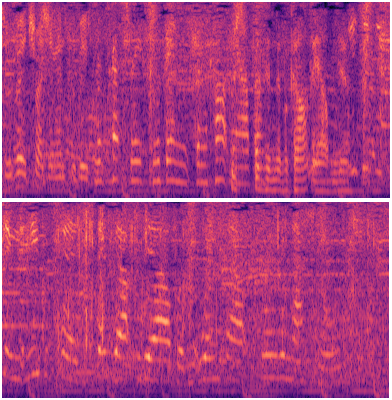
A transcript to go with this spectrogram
So you're very tragic against the Beatles. The press release was in the McCartney album. Was in the McCartney album, yeah. He did the thing that he prepared to send out to the album. It went out to all the nationals.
